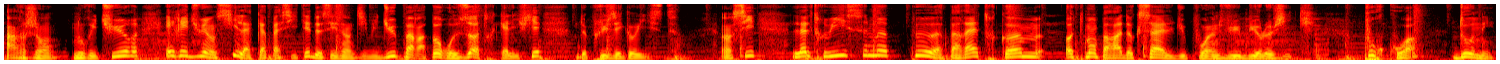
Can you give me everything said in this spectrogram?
argent, nourriture, et réduit ainsi la capacité de ces individus par rapport aux autres qualifiés de plus égoïstes. Ainsi, l'altruisme peut apparaître comme hautement paradoxal du point de vue biologique. Pourquoi donner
